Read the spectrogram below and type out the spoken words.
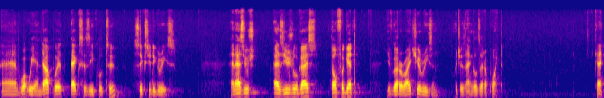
and what we end up with x is equal to 60 degrees. And as, us as usual guys, don't forget you've got to write your reason, which is angles at a point. Okay,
